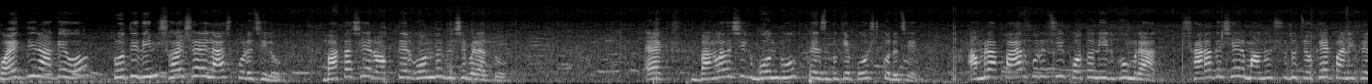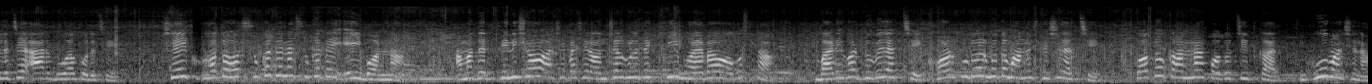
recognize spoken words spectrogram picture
কয়েকদিন আগেও প্রতিদিন শয়ে শয়ে লাশ পড়েছিল। বাতাসে রক্তের গন্ধ ভেসে বেড়াতো। এক বাংলাদেশি বন্ধু ফেসবুকে পোস্ট করেছে, আমরা পার করেছি কত নির্ঘুম রাত। সারা দেশের মানুষ শুধু চোখের পানি ফেলেছে আর দোয়া করেছে। সেই ক্ষত শুকাতে না শুকাতে এই বন্যা। আমাদের ফেনীসহ আশেপাশের অঞ্চলগুলিতে কী ভয়াবহ অবস্থা? বাড়িঘর ডুবে যাচ্ছে খড়কুটোর মতো মানুষ ভেসে যাচ্ছে। কত কান্না, কত চিৎকার, ঘুম আসে না।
